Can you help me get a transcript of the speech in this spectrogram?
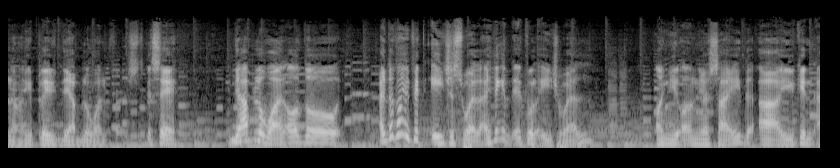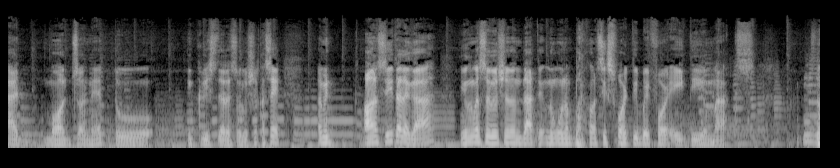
ano, you play Diablo 1 first. Kasi, Diablo 1, although, I don't know if it ages well. I think it, it will age well. on you on your side. Uh, you can add mods on it to increase the resolution. Kasi, I mean, honestly talaga, yung resolution ng dating, nung unang panahon, 640 by 480 yung max. So,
